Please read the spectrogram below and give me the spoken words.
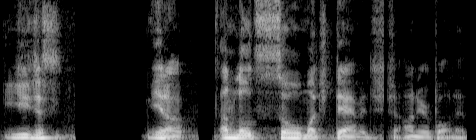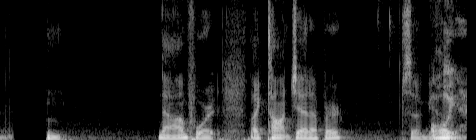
you just you know unload so much damage on your opponent. Hmm. No, I'm for it. Like taunt jet upper, so good. Oh yeah.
